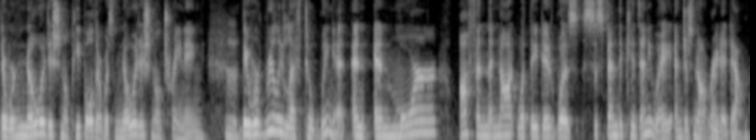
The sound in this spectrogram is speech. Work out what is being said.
There were no additional people. There was no additional training. Mm. They were really left to wing it. And, and more often than not, what they did was suspend the kids anyway and just not write it down.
